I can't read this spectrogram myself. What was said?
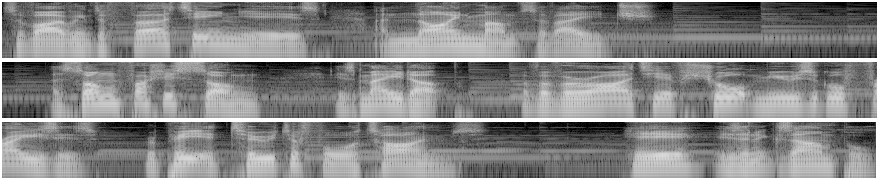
surviving to 13 years and 9 months of age. A song thrush's song is made up of a variety of short musical phrases repeated two to four times. Here is an example.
